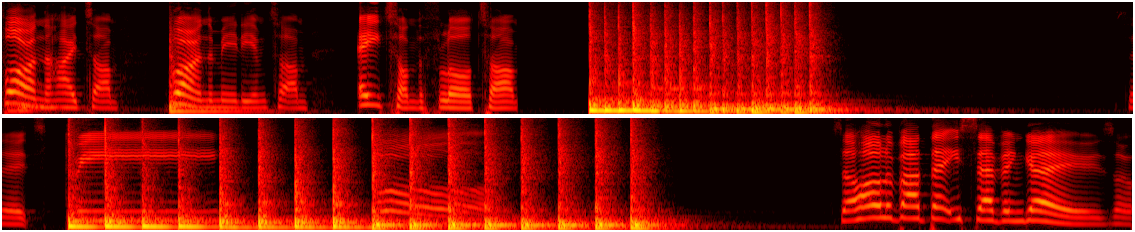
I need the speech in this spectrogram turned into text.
Four on the high tom, four on the medium tom, eight on the floor tom. So it's three, four. So whole about 37 goes. So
